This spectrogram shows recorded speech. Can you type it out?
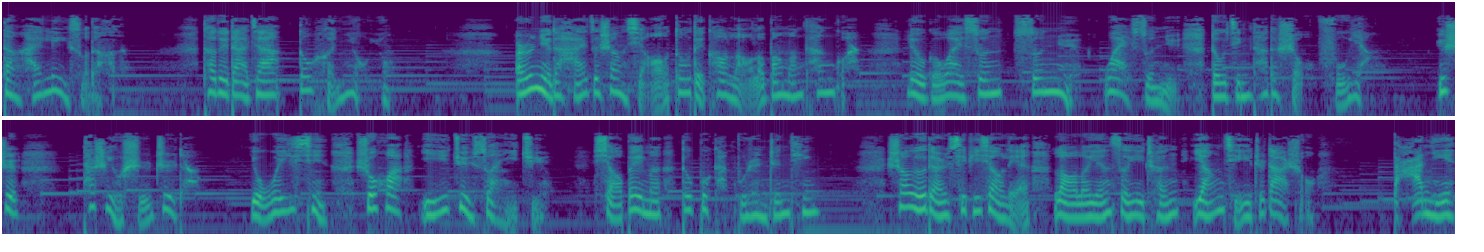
但还利索的很。他对大家都很有用。儿女的孩子尚小，都得靠姥姥帮忙看管。六个外孙、孙女、外孙女都经他的手抚养，于是他是有实质的，有威信，说话一句算一句，小辈们都不敢不认真听。稍有点嬉皮笑脸，姥姥颜色一沉，扬起一只大手，打你。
